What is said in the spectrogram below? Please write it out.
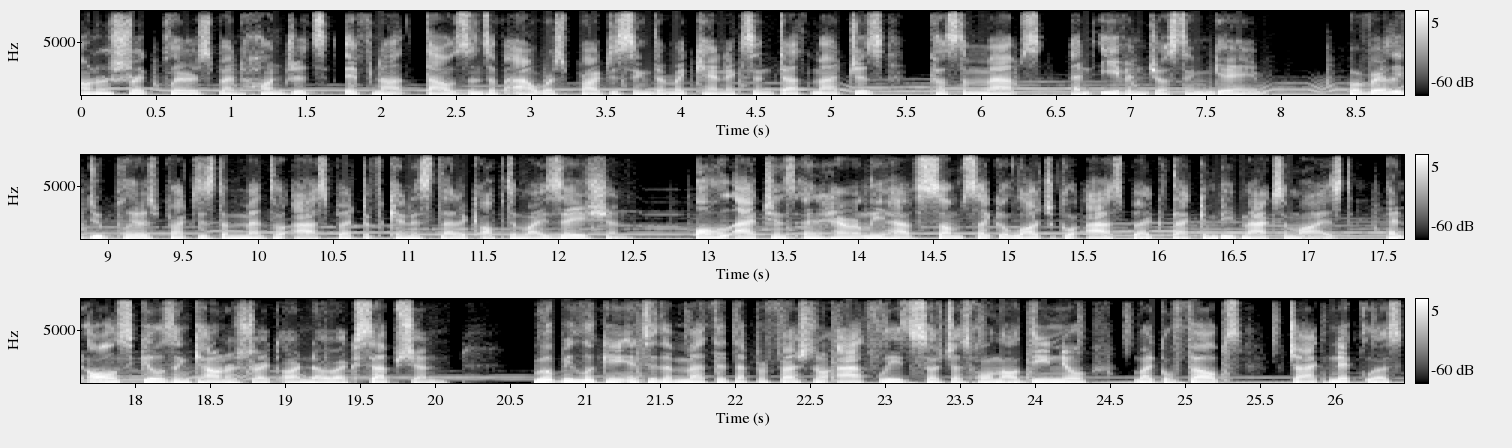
Counter-Strike players spend hundreds, if not thousands of hours practicing their mechanics in death matches, custom maps, and even just in-game. But rarely do players practice the mental aspect of kinesthetic optimization. All actions inherently have some psychological aspect that can be maximized, and all skills in Counter-Strike are no exception. We'll be looking into the method that professional athletes such as Ronaldinho, Michael Phelps, Jack Nicklaus,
